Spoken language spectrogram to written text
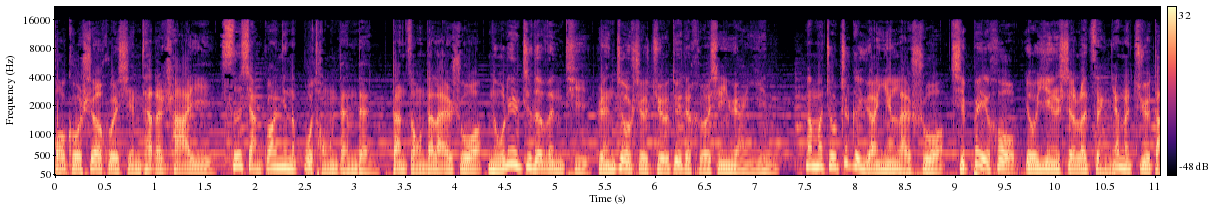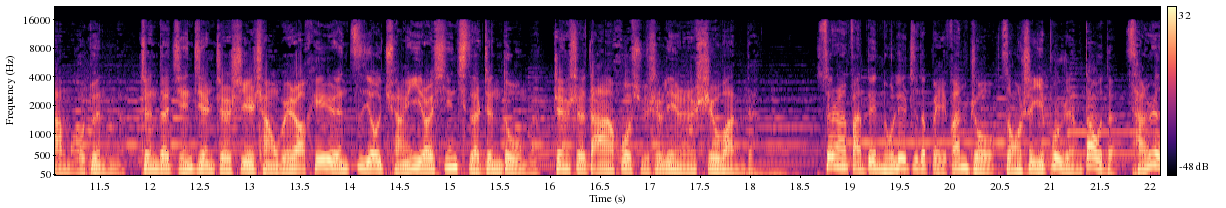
包括社会形态的差异、思想观念的不同等等，但总的来说，奴隶制的问题仍旧是绝对的核心原因。那么就这个原因来说，其背后又映射了怎样的巨大矛盾呢？真的仅仅只是一场围绕黑人自由权益而兴起的争斗吗？真实答案或许是令人失望的。虽然反对奴隶制的北方州总是以不人道的、残忍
